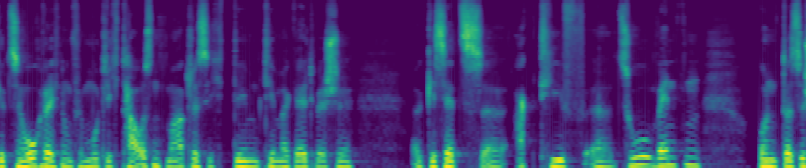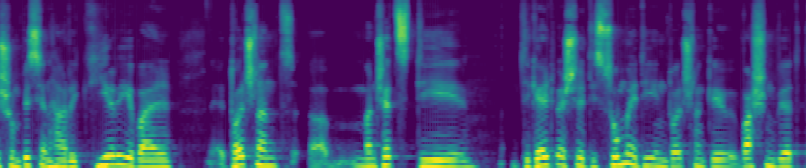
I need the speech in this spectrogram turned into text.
gibt es eine Hochrechnung, vermutlich 1000 Makler sich dem Thema Geldwäschegesetz äh, aktiv äh, zuwenden. Und das ist schon ein bisschen Harikiri, weil Deutschland, äh, man schätzt die, die Geldwäsche, die Summe, die in Deutschland gewaschen wird,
